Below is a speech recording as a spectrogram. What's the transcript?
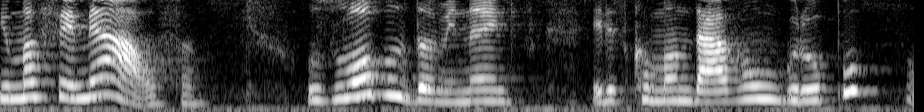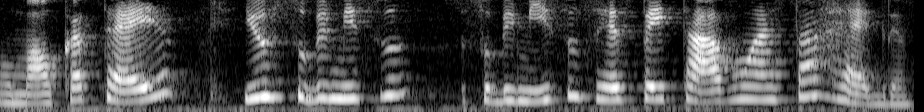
e uma fêmea alfa. Os lobos dominantes, eles comandavam um grupo, uma alcateia, e os submissos, submissos respeitavam esta regra.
